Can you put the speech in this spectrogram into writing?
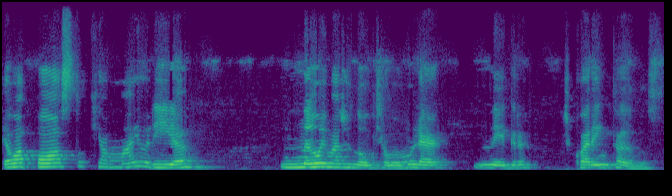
Eu aposto que a maioria não imaginou que é uma mulher negra de 40 anos.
